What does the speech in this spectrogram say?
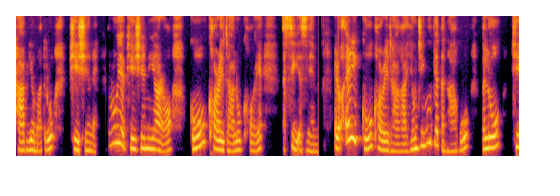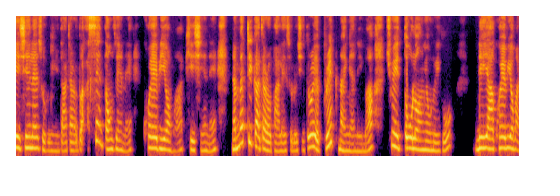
ထားပြီးတော့မှသူတို့ဖြေရှင်းတယ်သူတို့ရဲ့ဖြေရှင်းနည်းကတော့ goal corridor လို့ခေါ်တဲ့ အစီအစဉ်အဲ့တော့အဲ့ဒီ goal corridor ကယုံကြည်မှုပြဿနာကိုဘလို့ဖြည့်ရှင်းလဲဆိုပြီးရင်ဒါကြတော့သူအဆင့်30နဲ့ခွဲပြီးတော့မှဖြည့်ရှင်းတယ်နံပါတ်1ကကြတော့ဗာလဲဆိုလို့ရှိရင်သူတို့ရဲ့ brick နိုင်ငံတွေမှာရွှေတိုးလုံးယုံတွေကို နေရာခွဲပြီးတော့မှ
